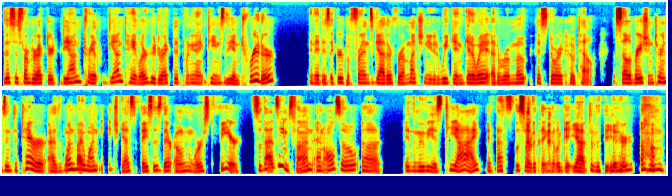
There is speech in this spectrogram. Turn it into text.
this is from director Dion, Tra- Deon Taylor, who directed 2019's The Intruder, and it is a group of friends gather for a much needed weekend getaway at a remote historic hotel. The celebration turns into terror as one by one each guest faces their own worst fear. So that seems fun. And also, uh, in the movie is T.I., if that's the sort of thing that'll get you out to the theater. Um,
